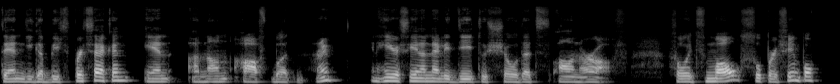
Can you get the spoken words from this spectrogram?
10 gigabits per second and an on-off button, right? And here you see an LED to show that's on or off. So it's small, super simple,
